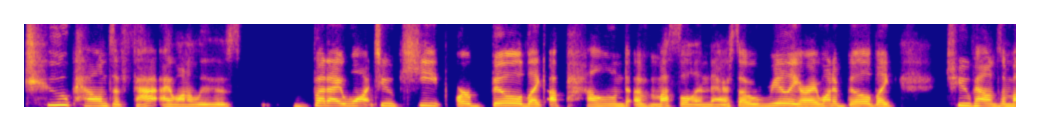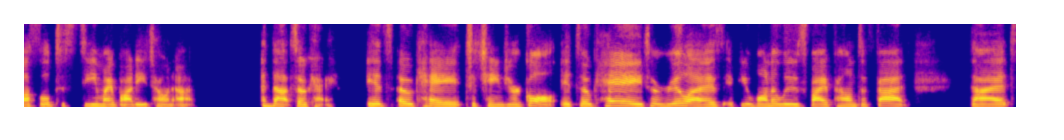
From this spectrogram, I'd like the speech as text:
two pounds of fat I want to lose, but I want to keep or build like a pound of muscle in there. So, really, or I want to build like two pounds of muscle to see my body tone up. And that's okay. It's okay to change your goal. It's okay to realize if you want to lose five pounds of fat, that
